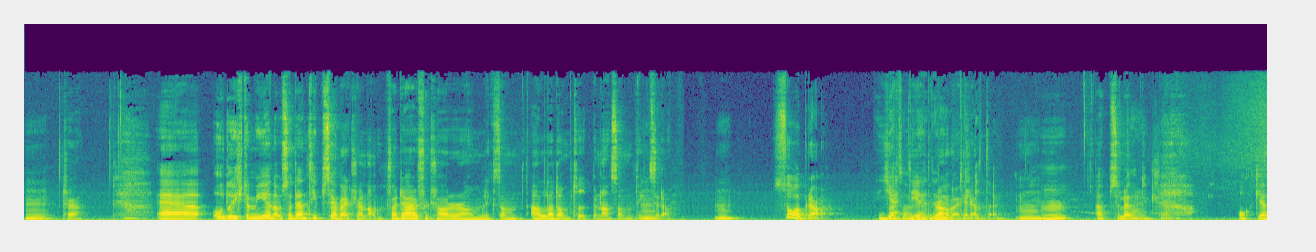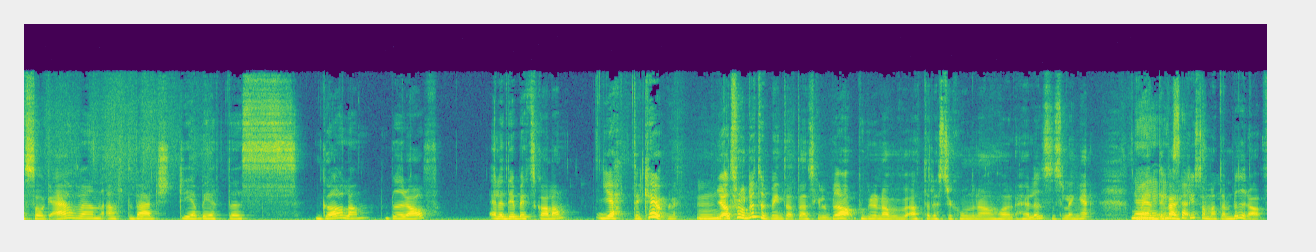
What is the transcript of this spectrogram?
Mm. Tror jag. Eh, och då gick de igenom, så den tipsar jag verkligen om. För där förklarar de liksom alla de typerna som finns idag. Mm. Så bra. Jätte, reder jättebra verkligen. lite. Mm. Mm, absolut. Verkligen. Och jag såg även att världsdiabetesgalan blir av. Eller diabetesgalan. Jättekul! Mm. Jag trodde typ inte att den skulle bli av på grund av att restriktionerna höll, höll i sig så länge. Nej, Men det verkar ju exakt. som att den blir av.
